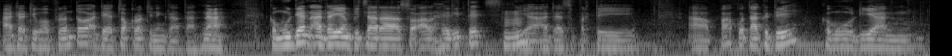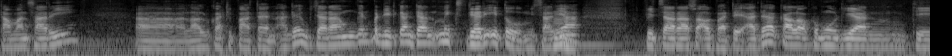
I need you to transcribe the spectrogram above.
ada Dewa Bronto, ada Cokro Diningkratan. Nah, kemudian ada yang bicara soal heritage, hmm. ya ada seperti apa Kota Gede, kemudian Taman Sari, uh, lalu Kadipaten. Ada yang bicara mungkin pendidikan dan mix dari itu. Misalnya hmm bicara soal badai ada kalau kemudian di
